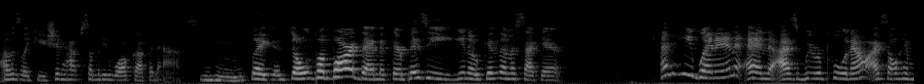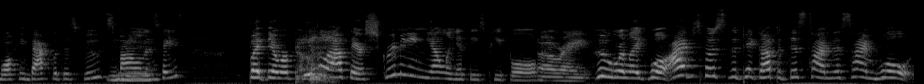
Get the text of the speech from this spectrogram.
I was like, "You should have somebody walk up and ask. Mm-hmm. Like, don't bombard them if they're busy. You know, give them a second. And he went in, and as we were pulling out, I saw him walking back with his food, smile on Mhm. his face. But there were people out there screaming and yelling at these people All right. who were like, "Well, I'm supposed to pick up at this time, this time." Well,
